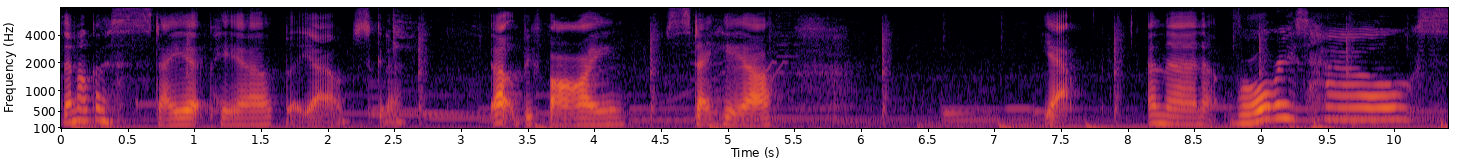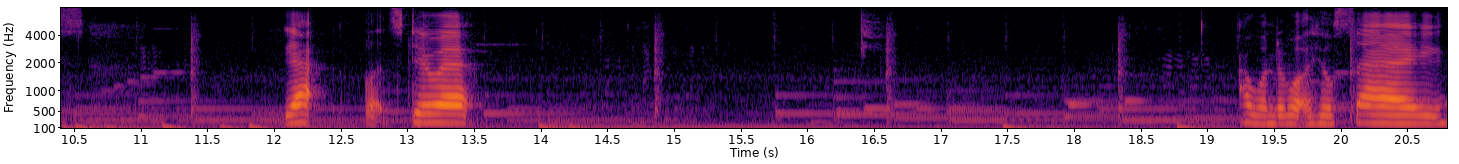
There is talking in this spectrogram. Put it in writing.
They're not going to stay up here, but yeah, I'm just going to, that'll be fine. Stay here. Yeah. And then Rory's house. Yeah, let's do it. I wonder what he'll say.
